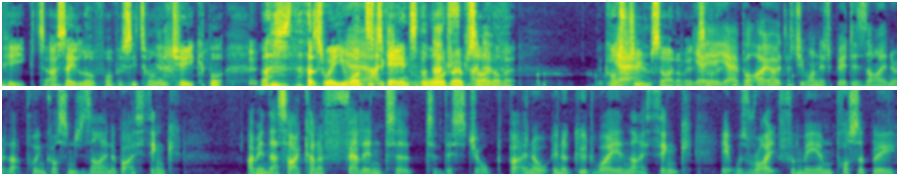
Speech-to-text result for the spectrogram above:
peaked. I say love, obviously tongue in Yeah. cheek, but that's that's where you Yeah, wanted I to get into the wardrobe side of- of, it, the Yeah. costume side of it. yeah, sorry. yeah, yeah. But I I actually wanted to be a designer at that point, costume designer. But I think, I mean, that's how I kind of fell into to this job. But in a in a good way, in that I think it was right for me, and possibly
